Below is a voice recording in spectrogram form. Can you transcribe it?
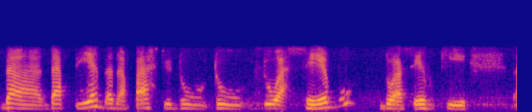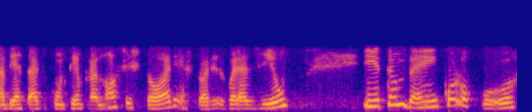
da, da perda da parte do, do, do acervo, do acervo que na verdade, contempla a nossa história, a história do Brasil, e também colocou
